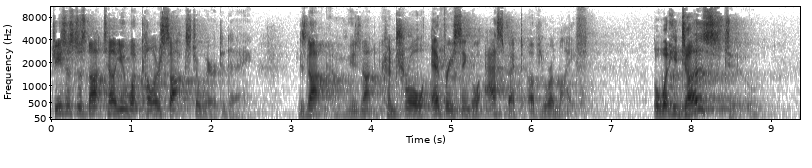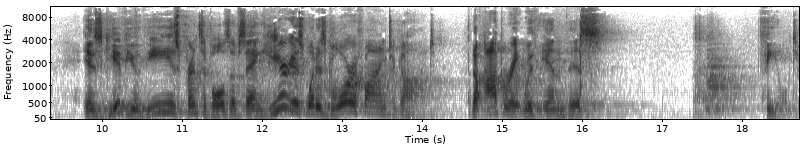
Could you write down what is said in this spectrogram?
Jesus does not tell you what color socks to wear today. He does not, he does not control every single aspect of your life. But what he does do is give you these principles of saying, here is what is glorifying to God. Now operate within this field.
